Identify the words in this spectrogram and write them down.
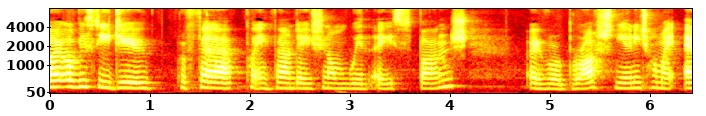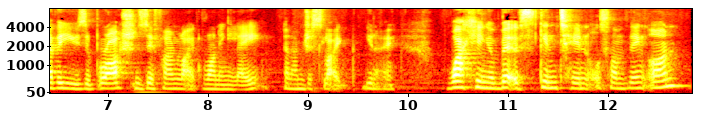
I obviously do prefer putting foundation on with a sponge over a brush. The only time I ever use a brush is if I'm like running late and I'm just like, you know, whacking a bit of skin tint or something on.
